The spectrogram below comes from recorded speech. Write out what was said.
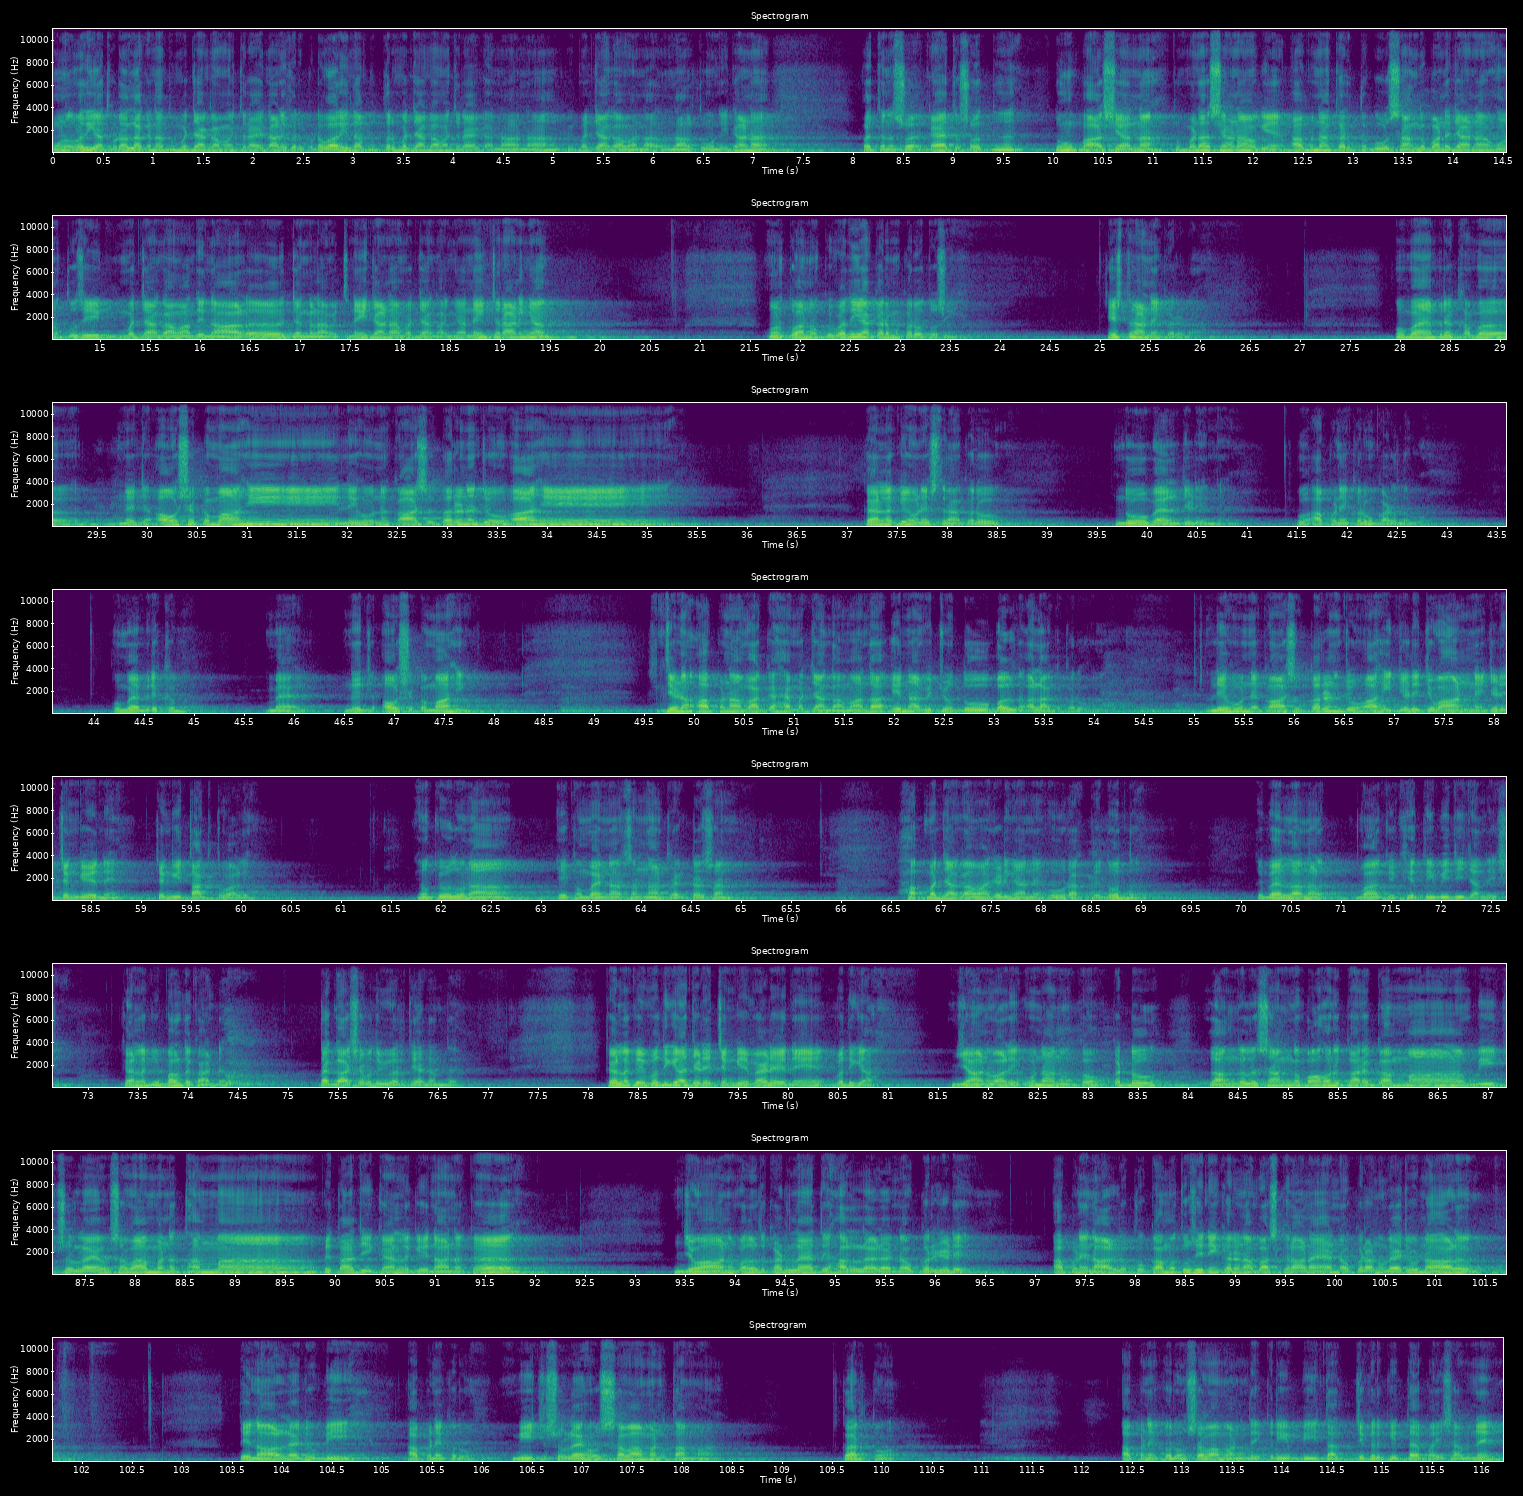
ਹੁਣ ਵਧੀਆ ਥੋੜਾ ਲੱਗਣਾ ਤੂੰ ਮੱਝਾਂ ਗਾਵਾਂ ਚਰਾਏ ਨਾਲੇ ਫਿਰ ਪਟਵਾਰੀ ਦਾ ਪੁੱਤਰ ਮੱਝਾਂ ਗਾਵਾਂ ਚਰਾਏਗਾ ਨਾ ਨਾ, ਵੀ ਮੱਝਾਂ ਗਾਵਾਂ ਨਾਲ ਨਾਲ ਤੂੰ ਨਹੀਂ ਜਾਣਾ। ਬਚਨ ਕਹਿਤ ਸੁਤ ਤੂੰ ਭਾ ਸਿਆਣਾ, ਤੂੰ ਬੜਾ ਸਿਆਣਾ ਹੋ ਗਿਆ। ਅਬ ਨਾ ਕਰਤ ਕੋ ਸੰਗ ਬਣ ਜਾਣਾ। ਹੁਣ ਤੁਸੀਂ ਮੱਝਾਂ ਗਾਵਾਂ ਦੇ ਨਾਲ ਜੰਗਲਾਂ ਵਿੱਚ ਨਹੀਂ ਜਾਣਾ, ਮੱਝਾਂ ਗਾਈਆਂ ਨਹੀਂ ਚਰਾਣੀਆਂ। ਹੁਣ ਤੁਹਾਨੂੰ ਕੋਈ ਵਧੀਆ ਕਰਮ ਕਰੋ ਤੁਸੀਂ। ਇਸ ਤਰ੍ਹਾਂ ਨਹੀਂ ਕਰਨਾ। ਮੈਂ ਬ੍ਰਖਬ ਨਿਜ ਔਸ਼ਕ ਮਾਹੀ, ਲਿਹੁ ਨਕਾਸ਼ ਤਰਨ ਜੋ ਆਹੇ। ਕਹਿਣ ਲੱਗੇ, ਹੁਣ ਇਸ ਤਰ੍ਹਾਂ ਕਰੋ, ਦੋ ਬੈਲ ਜਿਹੜੇ ਨੇ, ਉਹ ਆਪਣੇ ਘਰੋਂ ਕੱਢ ਲਵੋ। ਉਹ ਮੈਂ ਬ੍ਰਖਬ ਮੈਲ ਨਿਜ ਔਸ਼ਕ ਮਾਹੀ ਜਿਹੜਾ ਆਪਣਾ ਵਗ ਹੈ ਮੱਝਾਂ ਗਾਵਾਂ ਦਾ, ਇਹਨਾਂ ਵਿੱਚੋਂ ਦੋ ਬਲਦ ਅਲੱਗ ਕਰੋ। ਲੇਹੂ ਨਿਕਾਸ਼ ਤਰਨ ਜੋ ਆਹੀ, ਜਿਹੜੇ ਜਵਾਨ ਨੇ, ਜਿਹੜੇ ਚੰਗੇ ਨੇ, ਚੰਗੀ ਤਾਕਤ ਵਾਲੇ। ਕਿਉਂਕਿ ਉਦੋਂ ਨਾ ਇਹ ਕੰਬਾਈਨਾਂ ਸਨ, ਨਾ ਟਰੈਕਟਰ ਸਨ। ਮੱਝਾਂ ਗਾਵਾਂ ਜਿਹੜੀਆਂ ਨੇ, ਉਹ ਰੱਖ ਕੇ ਦੁੱਧ ਤੇ ਬੈਲਾਂ ਨਾਲ ਵਾਹ ਕੇ ਖੇਤੀ ਬੀਜੀ ਜਾਂਦੀ ਸੀ। ਕਹਿਣ ਲੱਗੇ, ਬਲਦ ਕੱਢ। ਧੱਗਾ ਸ਼ਬਦ ਵੀ ਵਰਤਿਆ ਜਾਂਦਾ ਹੈ। ਕਹਿਣ ਲੱਗੇ, ਵਧੀਆ ਜਿਹੜੇ ਚੰਗੇ ਵਹਿੜੇ ਨੇ, ਵਧੀਆ। ਜਾਣ ਵਾਲੇ ਉਹਨਾਂ ਨੂੰ ਕਹੋ, ਕੱਢੋ। ਲੰਗ ਸੰਗ ਬਹੁਰ ਕਰ ਕੰਮਾ ਬੀਚ ਲੈ ਸਵਾ ਮਨ ਥੰਮਾ। ਪਿਤਾ ਜੀ ਕਹਿਣ ਲੱਗੇ, ਨਾਨਕ, ਜਵਾਨ ਬਲਦ ਕੱਢ ਲੈ ਤੇ ਹੱਲ ਲੈ ਲੈ ਨੌਕਰ ਜਿਹੜੇ। ਆਪਣੇ ਨਾਲ ਰੱਖੋ, ਕੰਮ ਤੁਸੀਂ ਨਹੀਂ ਕਰਨਾ, ਬਸ ਕਰਾਣਾ ਹੈ, ਨੌਕਰਾਂ ਨੂੰ ਲੈ ਜਾਓ ਨਾਲ। ਤੇ ਨਾਲ ਲੈ ਜਾਓ, ਵੀ ਆਪਣੇ ਕਰੋ ਬੀਚ ਸੁਲਹਿਓ ਸਵਾ ਮਨ ਧਾਮਾ ਘਰ ਤੋਂ। ਆਪਣੇ ਘਰੋਂ ਸਵਾ ਮਨ ਦੇ ਕਰੀਬ ਵੀ ਦਾ ਜ਼ਿਕਰ ਕੀਤਾ ਭਾਈ ਸਾਹਿਬ ਨੇ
